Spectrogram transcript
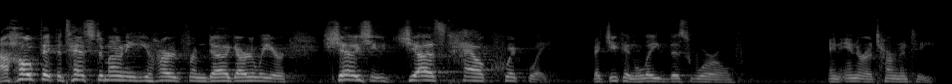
I hope that the testimony you heard from Doug earlier shows you just how quickly that you can leave this world and enter eternity.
